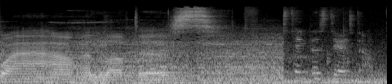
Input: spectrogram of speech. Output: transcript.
Wow, I love this. Let's take the stairs down.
